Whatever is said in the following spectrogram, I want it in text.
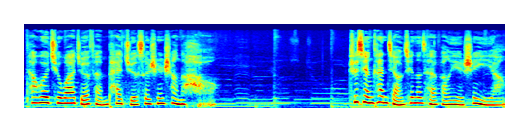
他会去挖掘反派角色身上的好。之前看蒋欣的采访也是一样，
